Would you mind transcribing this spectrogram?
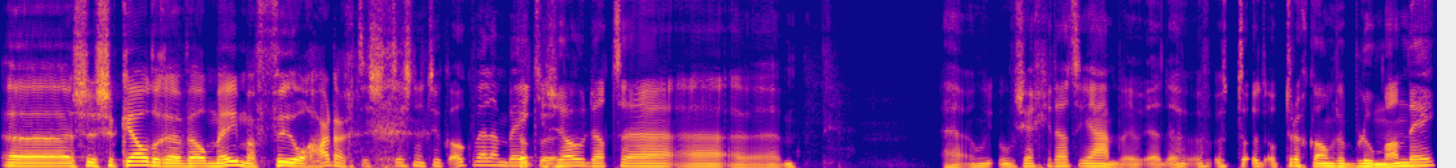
eh, ze, ze kelderen wel mee, maar veel harder. Het is, het is natuurlijk ook wel een Dat, beetje eh, zo dat. Eh, hoe, hoe zeg je dat? Ja, eh, eh, op terugkomen op Blue Monday.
